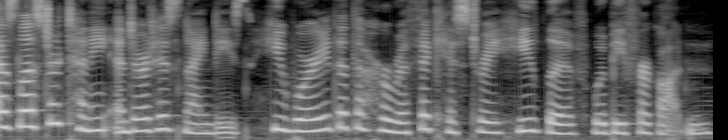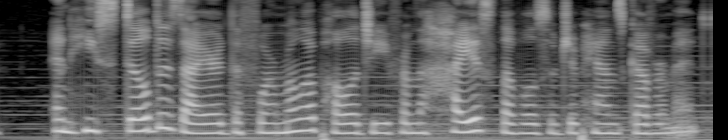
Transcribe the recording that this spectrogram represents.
As Lester Tenney entered his 90s, he worried that the horrific history he'd live would be forgotten, and he still desired the formal apology from the highest levels of Japan's government.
